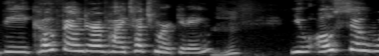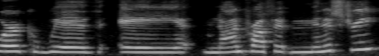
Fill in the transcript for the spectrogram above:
the co founder of High Touch Marketing. Mhm. You also work with a nonprofit ministry.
